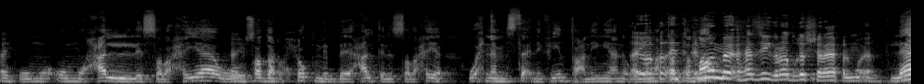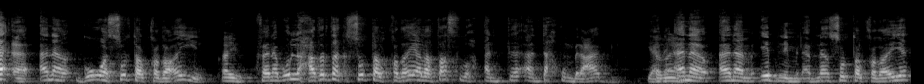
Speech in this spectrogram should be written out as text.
أيوة. وم- ومحل الصلاحية وصدر حكم بحالة الصلاحية وإحنا مستأنفين طعنين يعني محكمة انت النقض المهم هذه إجراءات غير شرعية في الم... لا أنا جوه السلطة القضائية. أيوه. فأنا بقول لحضرتك السلطة القضائية لا تصلح أن أن تحكم بالعدل. يعني تمام. أنا أنا ابن من أبناء السلطة القضائية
